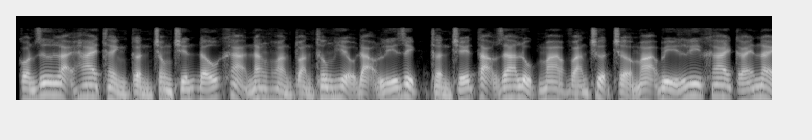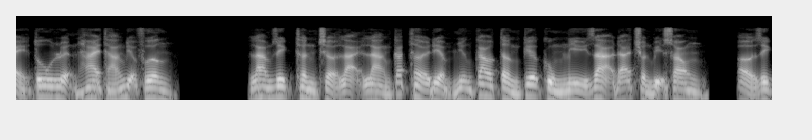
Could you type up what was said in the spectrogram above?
còn dư lại hai thành cần trong chiến đấu khả năng hoàn toàn thông hiểu đạo lý dịch thần chế tạo ra lục ma ván trượt trở mạ bị ly khai cái này tu luyện hai tháng địa phương. Làm dịch thần trở lại làng cắt thời điểm những cao tầng kia cùng nhị dạ đã chuẩn bị xong, ở dịch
